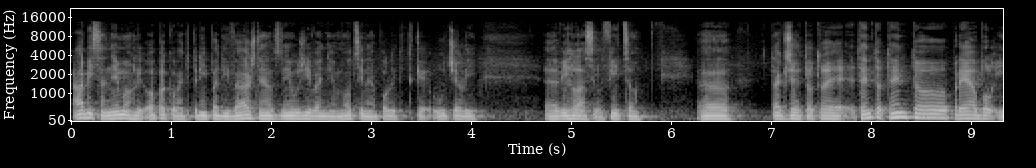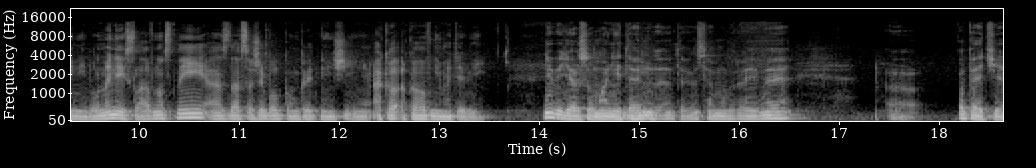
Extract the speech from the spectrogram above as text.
aby sa nemohli opakovať prípady vážneho zneužívania moci na politické účely, eh, vyhlásil Fico. Takže toto je, tento, tento prejav bol iný, bol menej slávnostný a zdá sa, že bol konkrétnejší. Ako, ako ho vnímate vy? Nevidel som ani ten, ten samozrejme. Opäť,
